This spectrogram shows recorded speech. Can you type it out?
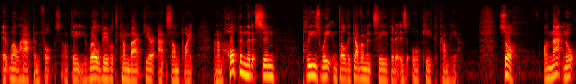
It will happen, folks. Okay, you will be able to come back here at some point. and I'm hoping that it's soon. Please wait until the government say that it is okay to come here. So, on that note,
